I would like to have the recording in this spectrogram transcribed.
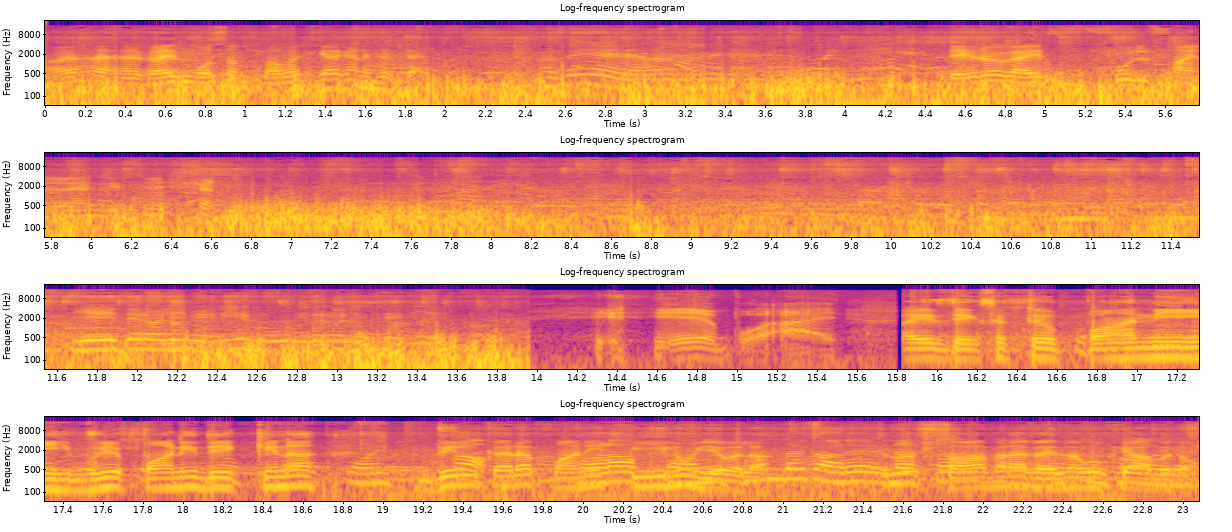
हाय हाय हाय गाइस मौसम बाबा क्या कहना चाहता है मज़े हैं यार देख रहे हो guys full final and destination ये इधर वाली मेरी है वो उधर वाली तेरी है। गाइस देख सकते हो पानी मुझे पानी देख के ना दिल करा पानी पी लूँ ये वाला। इतना साफ़ है ना गाइस मैं आपको क्या बताऊँ?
